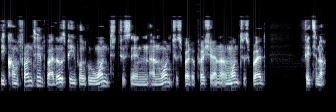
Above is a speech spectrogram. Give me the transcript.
be confronted by those people who want to sin and want to spread oppression and want to spread fitna.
